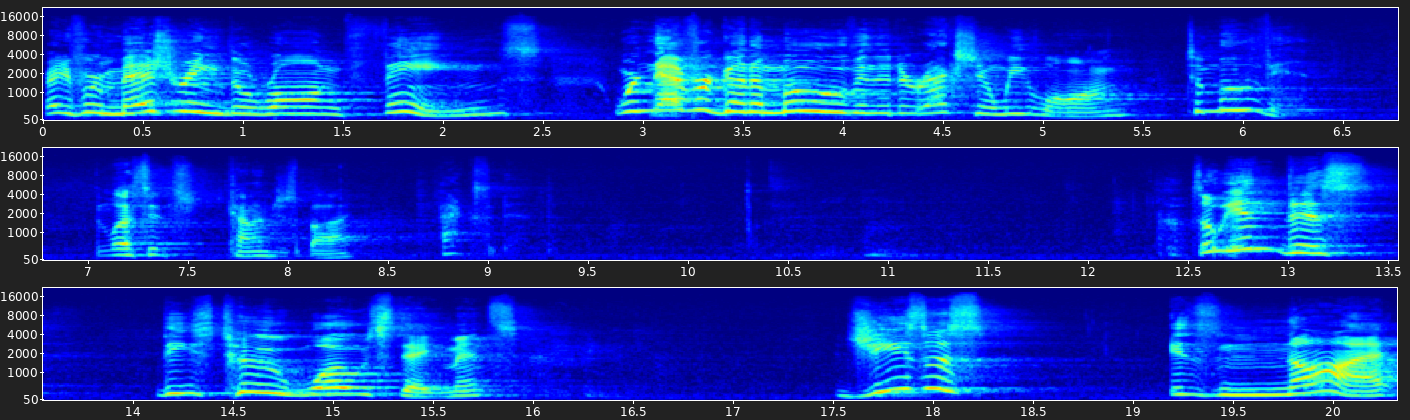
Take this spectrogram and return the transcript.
Right? If we're measuring the wrong things, we're never going to move in the direction we long to move in, unless it's kind of just by accident. So, in this, these two woe statements, Jesus is not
